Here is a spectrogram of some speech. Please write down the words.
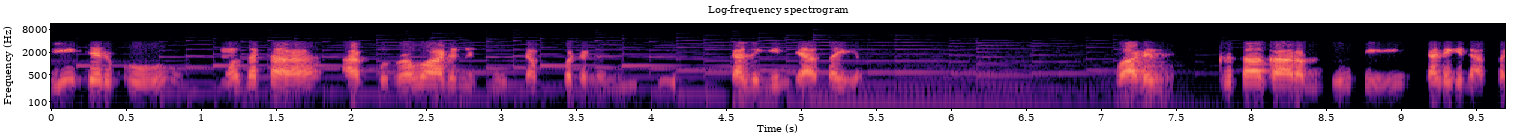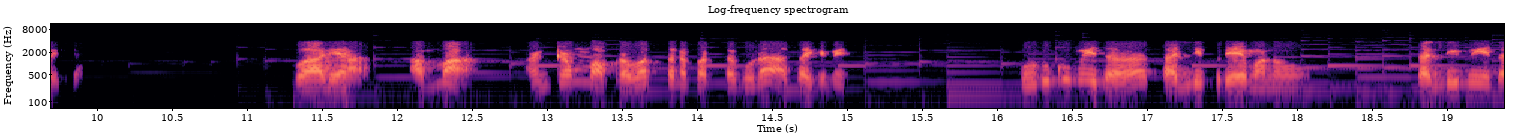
టీచర్కు మొదట ఆ కుర్రవాడిని చూసినప్పటి నుంచి కలిగింది అసహ్యం. వాడి వికృతాకారం చూసి కలిగిన అసహ్యం. వాడి అమ్మ అంకమ్మ ప్రవర్తన పట్ల కూడా అసహ్యమే. కొడుకు మీద తల్లి ప్రేమను తల్లి మీద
